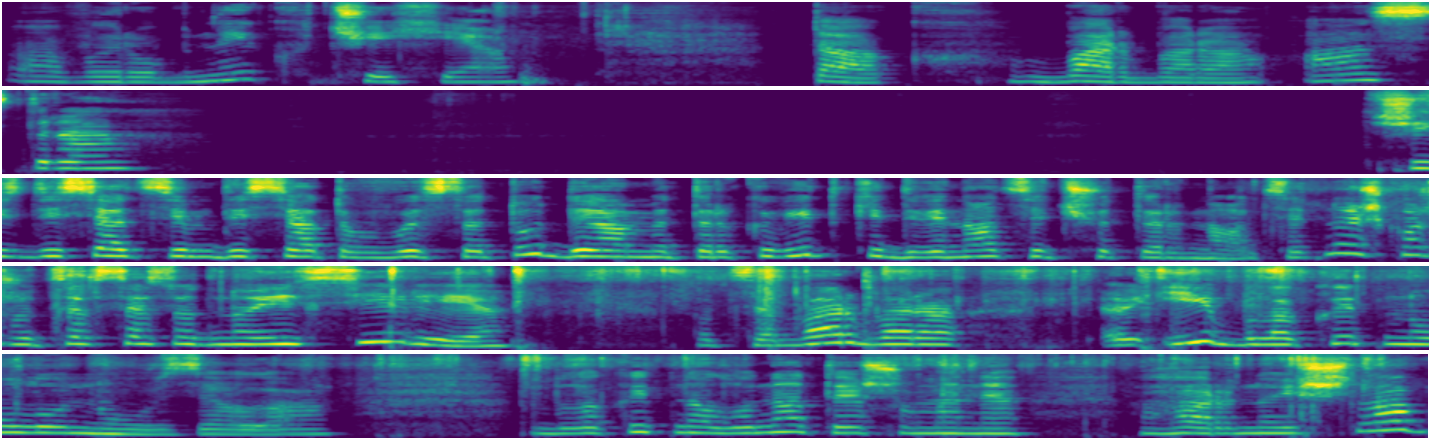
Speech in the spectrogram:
А, виробник Чехія. Так, Барбара Астра. 60-70 в висоту, діаметр квітки 12-14. Ну, я ж кажу, це все з одної серії. Оце Барбара. Е, І блакитну луну взяла. Блакитна луна теж у мене гарно йшла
